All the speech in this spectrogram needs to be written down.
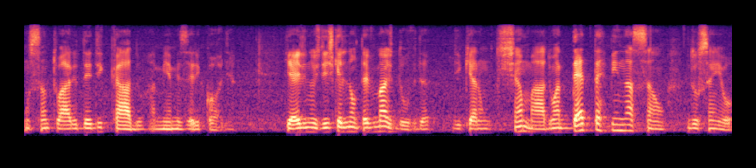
um santuário dedicado à minha misericórdia. E aí ele nos diz que ele não teve mais dúvida de que era um chamado, uma determinação do Senhor.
